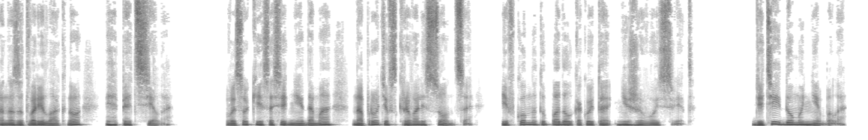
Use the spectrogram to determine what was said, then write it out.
Она затворила окно и опять села. Высокие соседние дома напротив скрывали солнце, и в комнату падал какой-то неживой свет. Детей дома не было,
